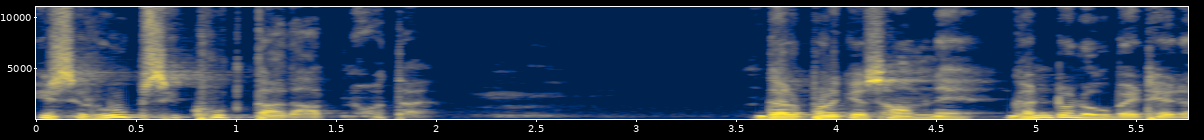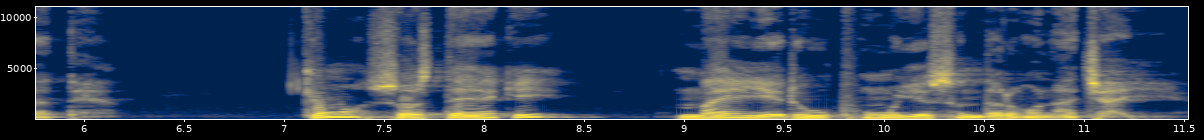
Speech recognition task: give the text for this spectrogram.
इस रूप से खूब तादाद में होता है। दर्पण के सामने घंटों लोग बैठे रहते हैं। क्यों? सोचते हैं कि मैं ये रूप हूँ ये सुंदर होना चाहिए।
